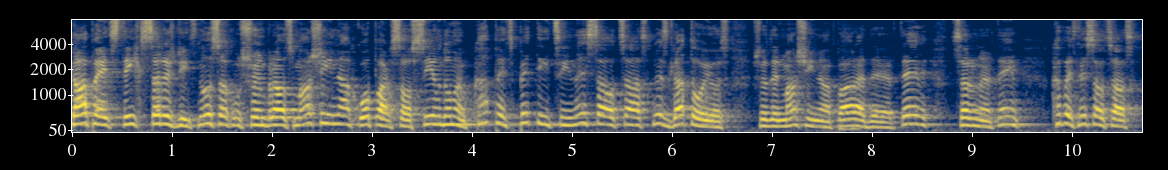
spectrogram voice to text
Kāpēc tik sarežģīts nosaukums? Šodien braucu mašīnā kopā ar savu sievu un domāju, kāpēc petīcija nesaucās? Nu, es gatavojos šodien mašīnā pārēdē ar tevi, sarunā ar tevi. Kāpēc nesaucās?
